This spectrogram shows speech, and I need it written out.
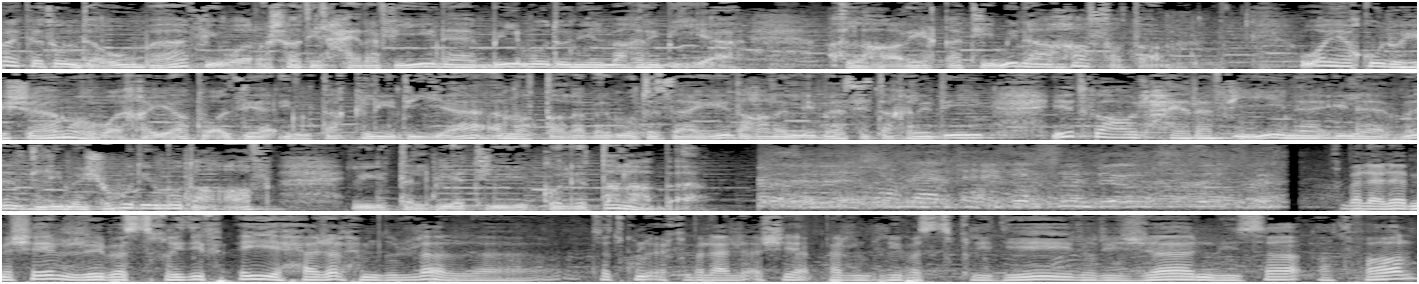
حركة دؤوبة في ورشات الحرفيين بالمدن المغربية العريقة منها خاصة. ويقول هشام وهو خياط أزياء تقليدية أن الطلب المتزايد على اللباس التقليدي يدفع الحرفيين إلى بذل مجهود مضاعف لتلبية كل طلب إقبال على ماشي اللباس التقليدي في أي حاجة الحمد لله تتكون الاقبال على الأشياء بحال اللباس التقليدي للرجال نساء اطفال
